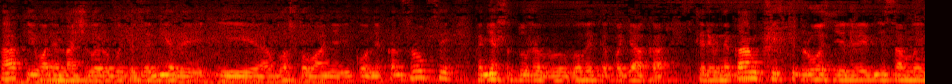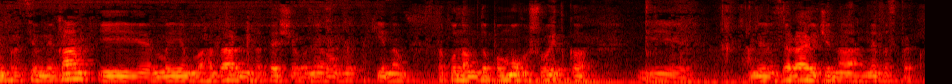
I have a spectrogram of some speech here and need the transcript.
Так, і вони почали робити заміри і облаштування віконних конструкцій. Звісно, дуже велика подяка керівникам цих підрозділів і самим працівникам. І ми їм благодарні за те, що вони роблять такі нам таку нам допомогу швидко і не взираючи на небезпеку.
